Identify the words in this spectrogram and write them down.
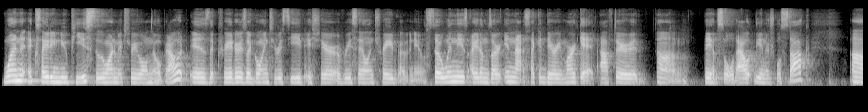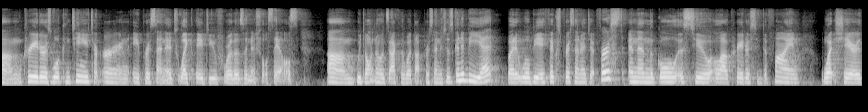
One exciting new piece that we want to make sure you all know about is that creators are going to receive a share of resale and trade revenue. So when these items are in that secondary market after um, they have sold out the initial stock, um, creators will continue to earn a percentage like they do for those initial sales. Um, we don't know exactly what that percentage is going to be yet, but it will be a fixed percentage at first, and then the goal is to allow creators to define what share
